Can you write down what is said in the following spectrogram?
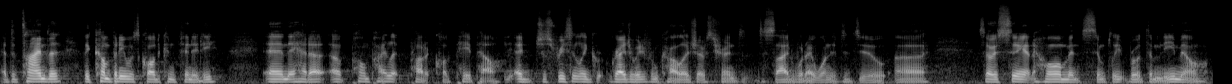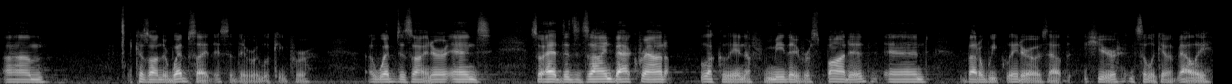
at the time, the, the company was called Confinity, and they had a, a Palm Pilot product called PayPal. I just recently gr- graduated from college. I was trying to decide what I wanted to do. Uh, so I was sitting at home and simply wrote them an email. Um, because on their website they said they were looking for a web designer. And so I had the design background. Luckily enough for me, they responded. And about a week later, I was out here in Silicon Valley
